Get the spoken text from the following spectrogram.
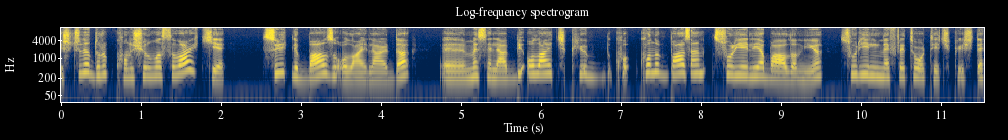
üstüne durup konuşulması var ki Sürekli bazı olaylarda e, mesela bir olay çıkıyor, ko- konu bazen Suriyeli'ye bağlanıyor. Suriyeli nefreti ortaya çıkıyor işte.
